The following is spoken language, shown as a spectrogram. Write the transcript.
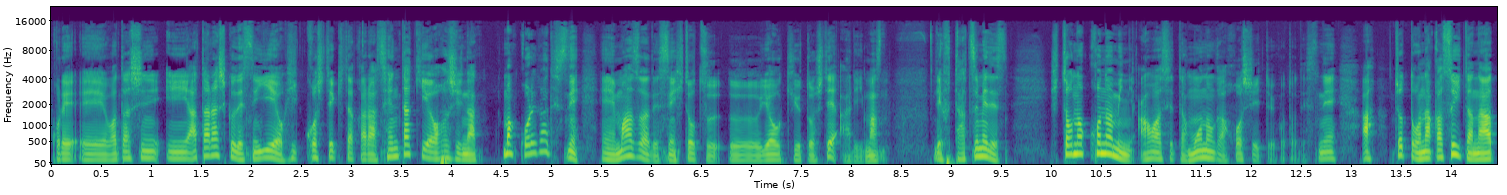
これ、えー、私、新しくですね、家を引っ越してきたから洗濯機が欲しいな。まあ、これがですね、えー、まずはですね、一つ、要求としてあります。で、二つ目です。人の好みに合わせたものが欲しいということですね。あ、ちょっとお腹すいたな。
